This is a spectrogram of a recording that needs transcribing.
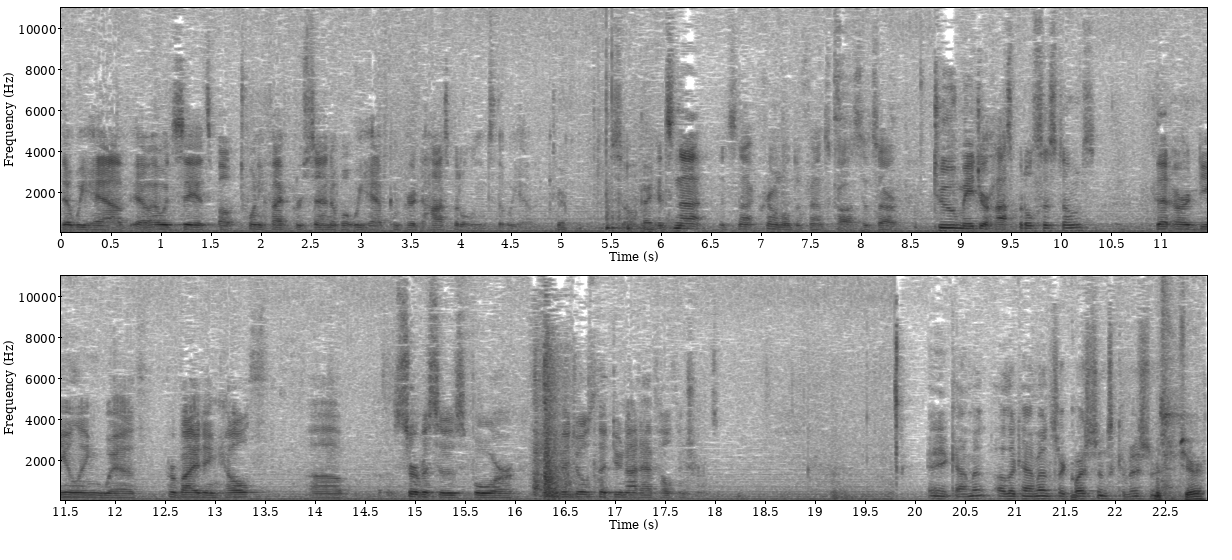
that we have. Uh, I would say it's about 25% of what we have compared to hospital liens that we have. Okay. So it's not, it's not criminal defense costs. It's our two major hospital systems that are dealing with providing health uh, services for individuals that do not have health insurance. Any comment, other comments or questions, Commissioners? Mr. Chair?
